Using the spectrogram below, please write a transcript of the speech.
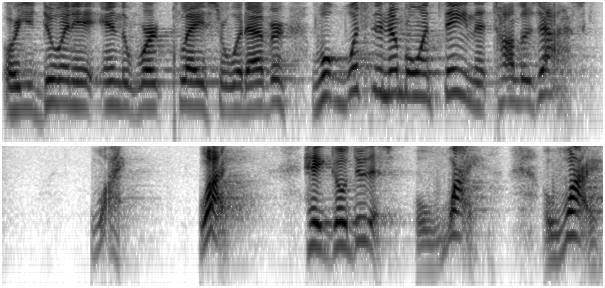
or you're doing it in the workplace or whatever, what's the number one thing that toddlers ask? Why? Why? Hey, go do this. why? Why?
